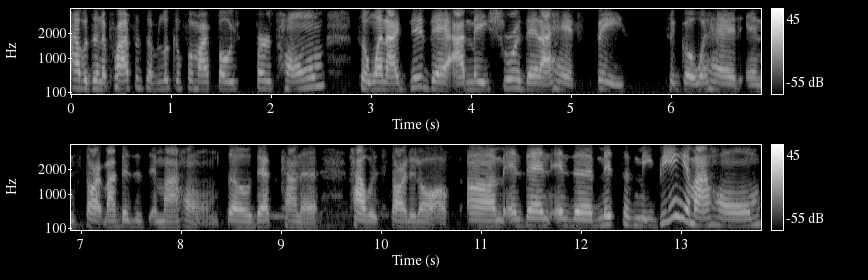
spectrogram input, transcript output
I was in the process of looking for my first home. So when I did that, I made sure that I had space to go ahead and start my business in my home. So that's kind of how it started off. Um, and then in the midst of me being in my home,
